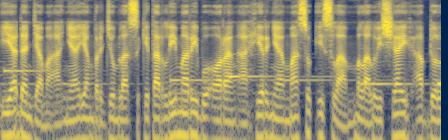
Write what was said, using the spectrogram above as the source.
ia dan jamaahnya yang berjumlah sekitar 5.000 orang akhirnya masuk Islam melalui Syekh Abdul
